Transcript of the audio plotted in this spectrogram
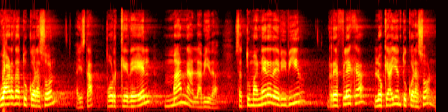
guarda tu corazón, ahí está, porque de él mana la vida. O sea, tu manera de vivir refleja lo que hay en tu corazón.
